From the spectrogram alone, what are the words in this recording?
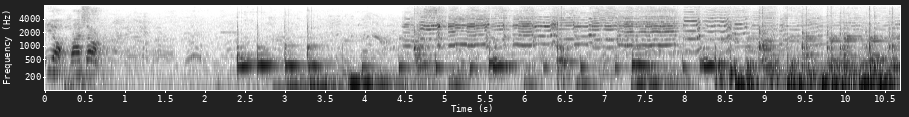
Iya, pasang. Thank you.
